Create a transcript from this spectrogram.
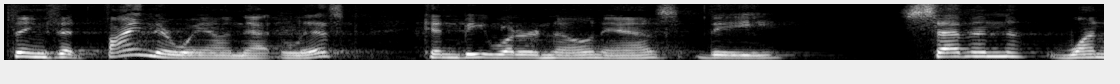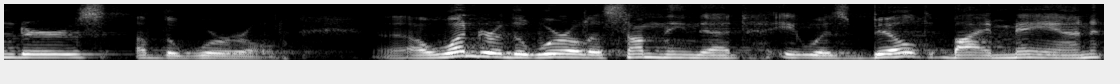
things that find their way on that list can be what are known as the seven wonders of the world. A wonder of the world is something that it was built by man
